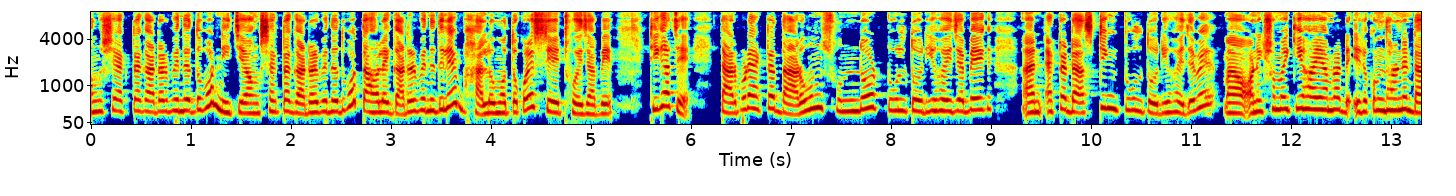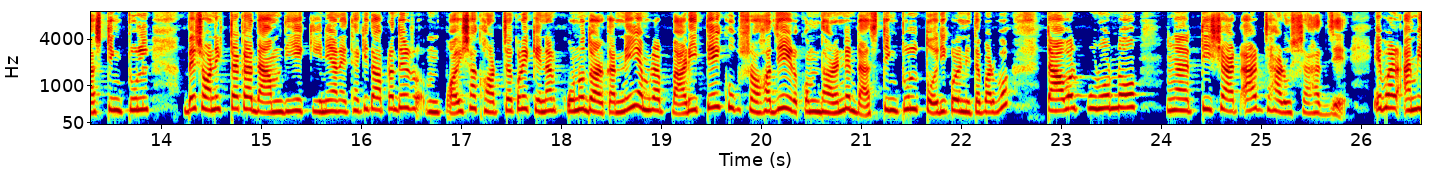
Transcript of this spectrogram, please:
অংশে একটা গার্ডার বেঁধে দেবো, নিচে অংশে একটা গার্ডার বেঁধে দেবো, তাহলে গার্ডার বেঁধে দিলে ভালো মতো করে সেট হয়ে যাবে। ঠিক আছে? তারপরে একটা দারুণ সুন্দর টুল তৈরি হয়ে যাবে একটা ডাস্টিং টুল তৈরি হয়ে যাবে। অনেক সময় কি হয়, আমরা এরকম ধরনের ডাস্টিং টুল বেশ অনেক টাকা দাম দিয়ে কিনে আনে থাকি। তো আপনাদের পয়সা খরচা করে কেনার কোনো দরকার নেই। আমরা বাড়িতেই খুব সহজেই এরকম ধরনের ডাস্টিং টুল তৈরি করে নিতে পারব। তা আবার পুরনো টি শার্ট আর ঝাড়ুর সাহায্যে। এবার আমি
